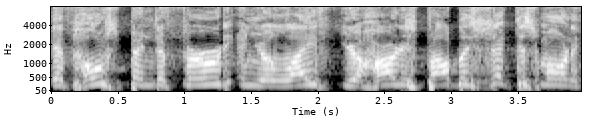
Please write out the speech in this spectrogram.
If hope's been deferred in your life, your heart is probably sick this morning.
